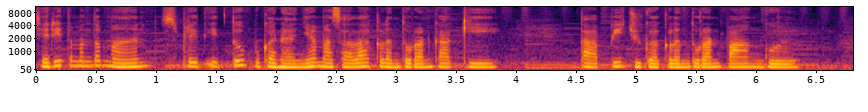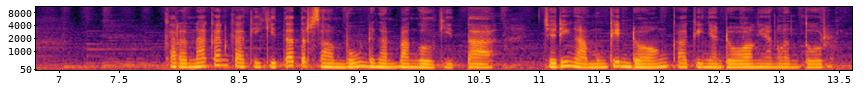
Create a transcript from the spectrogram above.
Jadi teman-teman, split itu bukan hanya masalah kelenturan kaki, tapi juga kelenturan panggul. Karena kan kaki kita tersambung dengan panggul kita, jadi nggak mungkin dong kakinya doang yang lentur.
